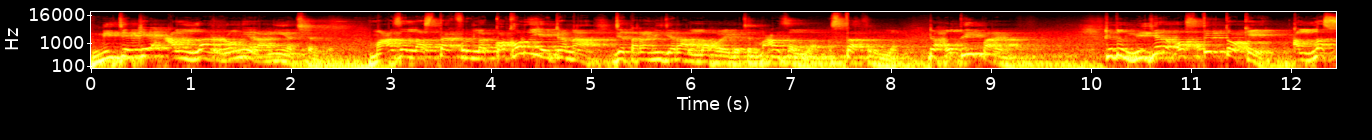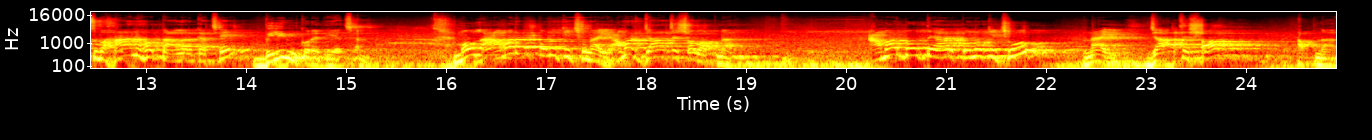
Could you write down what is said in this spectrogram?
নিজেকে আল্লাহর রঙে রাঙিয়েছেন। মাজাল্লাহ আস্তাকফিরুল্লাহ কখনোই এটা না যে তারা নিজেরা আল্লাহ হয়ে গেছেন। মাজাল্লাহ আস্তাকফিরুল্লাহ এটা হতেই পারে না। কিন্তু নিজের অস্তিত্বকে আল্লাহ সুবহান তাআলার কাছে বিলীন করে দিয়েছেন। মৌলা, আমার আর কোনো কিছু নাই। আমার যা আছে সব আপনার। আমার বলতে আর কোনো কিছু নাই। যা আছে সব আপনার।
